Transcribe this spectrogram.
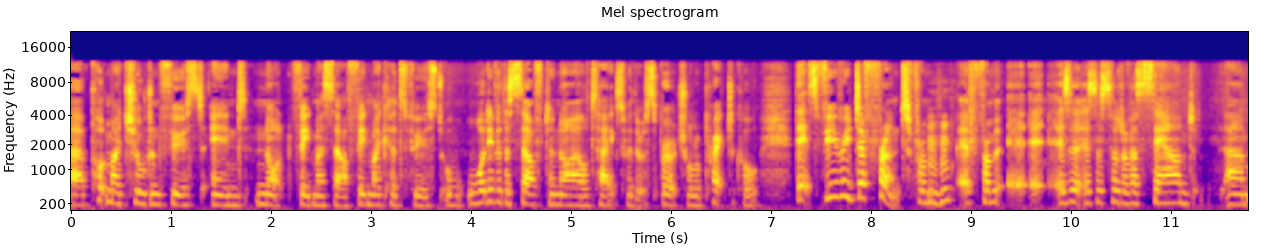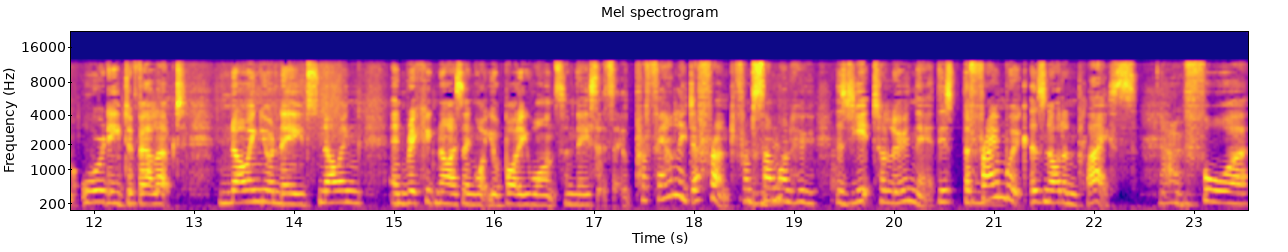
uh, put my children first and not feed myself, feed my kids first, or whatever the self denial takes, whether it's spiritual or practical. That's very different from uh, from uh, as, a, as a sort of a sound um, already developed, knowing your needs, knowing and recognizing what your body wants and needs. It's profoundly different from someone who is yet to learn that. There's, the framework is not in place for.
